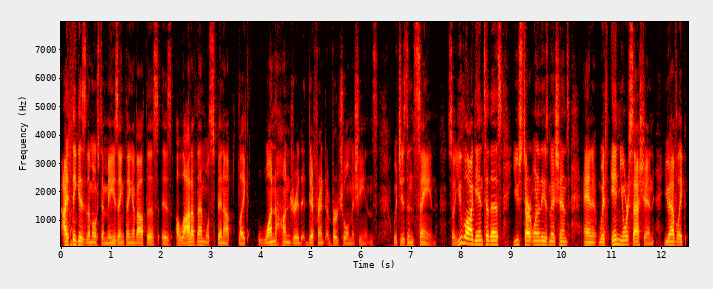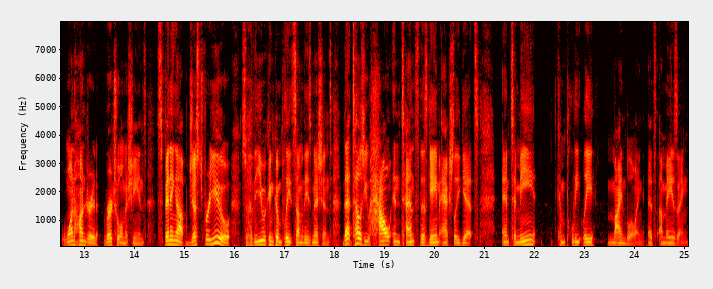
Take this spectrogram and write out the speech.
I think is the most amazing thing about this is a lot of them will spin up like 100 different virtual machines, which is insane. So you log into this, you start one of these missions, and within your session, you have like 100 virtual machines spinning up just for you so that you can complete some of these missions. That tells you how intense this game actually gets. And to me, completely mind blowing. It's amazing.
